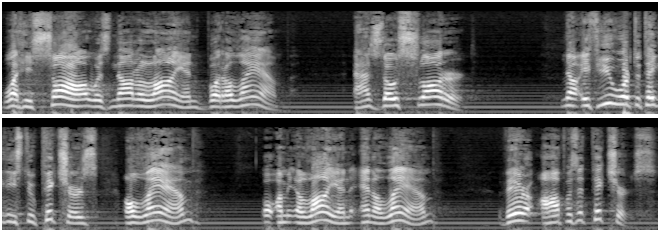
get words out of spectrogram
what he saw was not a lion, but a lamb, as though slaughtered. Now, if you were to take these two pictures, a lamb, oh, I mean, a lion and a lamb, they're opposite pictures.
